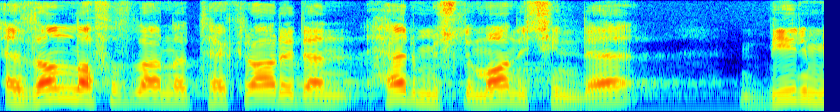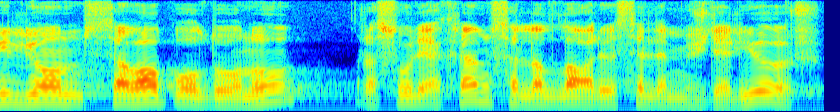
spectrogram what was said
ezan lafızlarını tekrar eden her Müslüman içinde 1 milyon sevap olduğunu Resul-i Ekrem sallallahu aleyhi ve sellem müjdeliyor.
